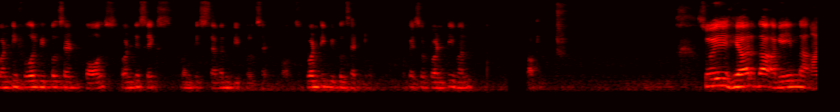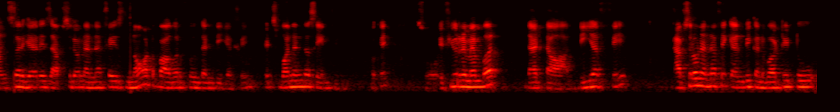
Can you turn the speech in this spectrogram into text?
24 people said false 26 27 people said false 20 people said true. Okay so 21 okay so here the again the answer here is epsilon NFA is not powerful than DFA. It's one and the same thing. Okay. So if you remember that uh, DFA epsilon NFA can be converted to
